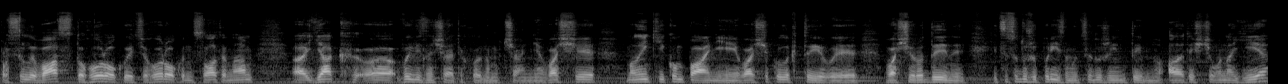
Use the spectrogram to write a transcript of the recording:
просили вас того року і цього року надсилати нам, е, як е, ви відзначаєте хвилину мовчання, ваші маленькі компанії, ваші колективи, ваші родини. І це все дуже по-різному, це дуже інтимно. Але те, що вона є,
